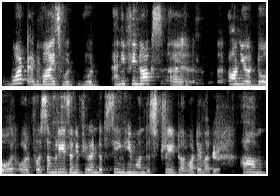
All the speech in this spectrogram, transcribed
what advice would would and if he knocks uh, on Mhm. your door or for some reason if you end up seeing him on the street or whatever Yeah. um,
